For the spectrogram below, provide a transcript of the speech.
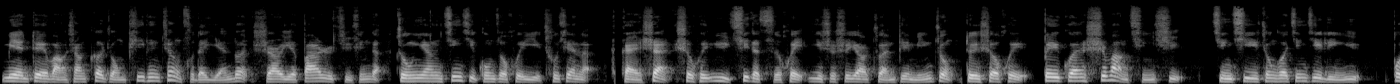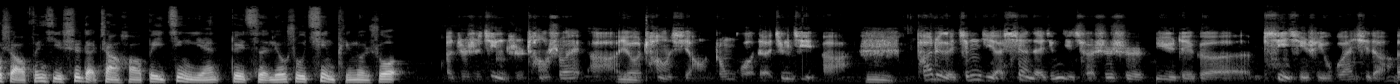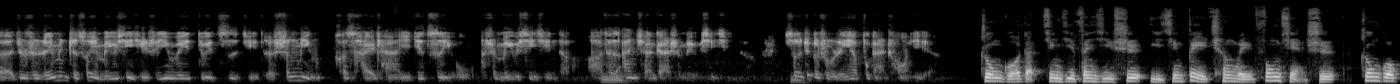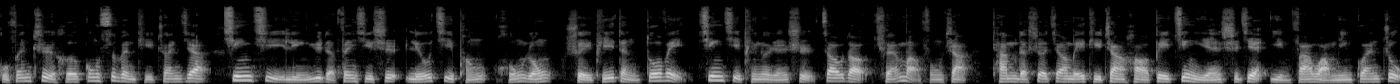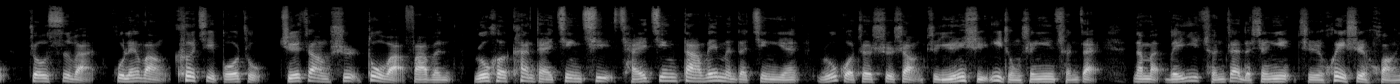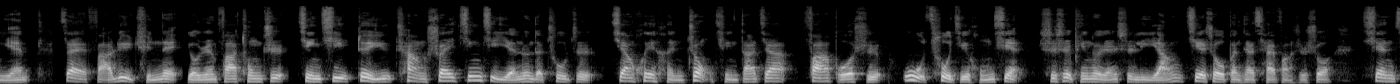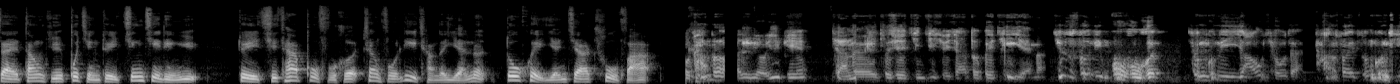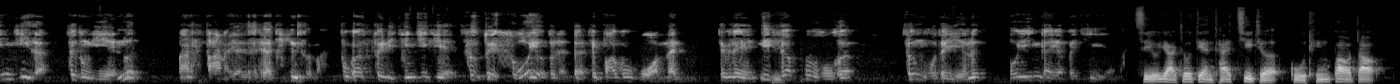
面对网上各种批评政府的言论，十二月八日举行的中央经济工作会议出现了“改善社会预期”的词汇，意思是要转变民众对社会悲观失望情绪。近期，中国经济领域不少分析师的账号被禁言，对此，刘树庆评论说。就是禁止唱衰啊，要唱响中国的经济啊。嗯，他这个经济啊，现代经济确实是与这个信心是有关系的。呃，就是人们之所以没有信心，是因为对自己的生命和财产以及自由是没有信心的啊，他的安全感是没有信心的，所以这个时候人也不敢创业。中国的经济分析师已经被称为风险师。中国股份制和公司问题专家、经济领域的分析师刘继鹏、洪荣、水皮等多位经济评论人士遭到全网封杀，他们的社交媒体账号被禁言事件引发网民关注。周四晚，互联网科技博主绝账师杜瓦发文：如何看待近期财经大 V 们的禁言？如果这世上只允许一种声音存在，那么唯一存在的声音只会是谎言。在法律群内，有人发通知，近期对于唱衰经济言论的处置将会很重，请大家发博时勿触及红线。时事评论人士李阳接受本台采访时说：“现在当局不仅对经济领域，对其他不符合政府立场的言论都会严加处罚。”我看到有一篇讲的这些经济学家都被禁言了，就是说你不符合中共的要求的，唱衰中共经济的这种言论。那当然要要禁止嘛，不光是对你经济界，是对所有的人的，就包括我们，对不对？你只要不符合政府的言论，都应该要被禁言。自由亚洲电台记者古婷报道。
